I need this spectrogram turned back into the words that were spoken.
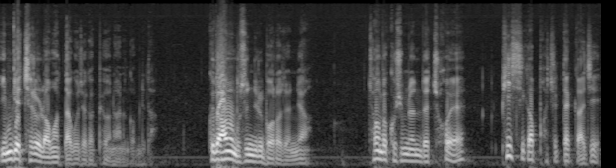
임계치를 넘었다고 제가 표현하는 겁니다. 그 다음에 무슨 일이 벌어졌냐. 1990년대 초에 PC가 퍼질 때까지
